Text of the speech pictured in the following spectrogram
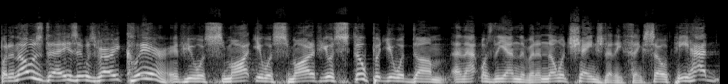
But in those days, it was very clear. If you were smart, you were smart. If you were stupid, you were dumb. And that was the end of it. And no one changed anything. So he had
